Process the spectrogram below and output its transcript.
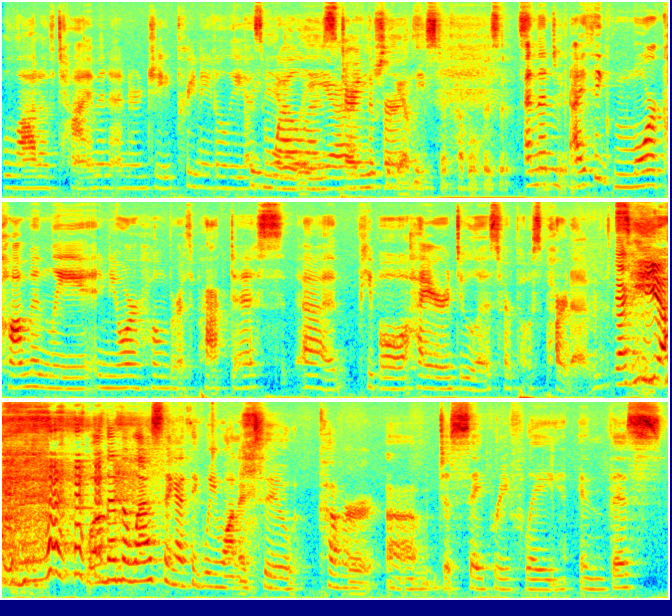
a lot of time and energy prenatally, as well as yeah, during the birth at least a couple visits. and then do. I think more commonly in your home birth practice, uh, people hire doulas for postpartum. Yeah. well, then the last thing I think we wanted to cover, um, just say briefly in this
